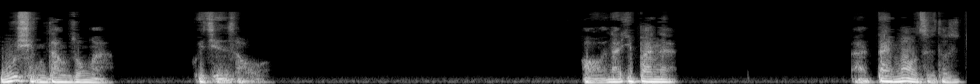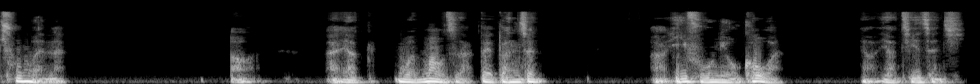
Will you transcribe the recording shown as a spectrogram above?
无形当中啊，会减少哦。哦，那一般呢？啊，戴帽子都是出门了，啊，啊要问帽子啊戴端正，啊衣服纽扣啊要要结整齐，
